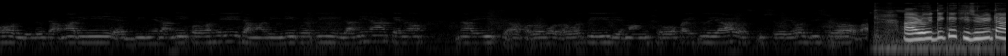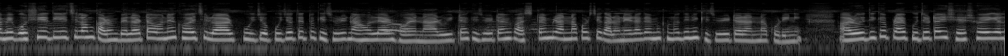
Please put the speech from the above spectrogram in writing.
ফল দিল। একদিনে রানী কহে প্রতি জানি না কেন না ইচ্ছা বলবতী, যে মাংস পাইতো আর অস্পৃশ্য অদৃশ্য আর ওইদিকে খিচুড়িটা আমি বসিয়ে দিয়েছিলাম, কারণ বেলাটা অনেক হয়েছিল, আর পুজো, পুজোতে তো খিচুড়ি না হলে আর হয় না। আর ওইটা খিচুড়িটা আমি ফার্স্ট টাইম রান্না করছি, কারণ এর আগে আমি কোনো দিনই খিচুড়িটা রান্না করিনি। আর ওইদিকে প্রায় পুজোটাই শেষ হয়ে গেল,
